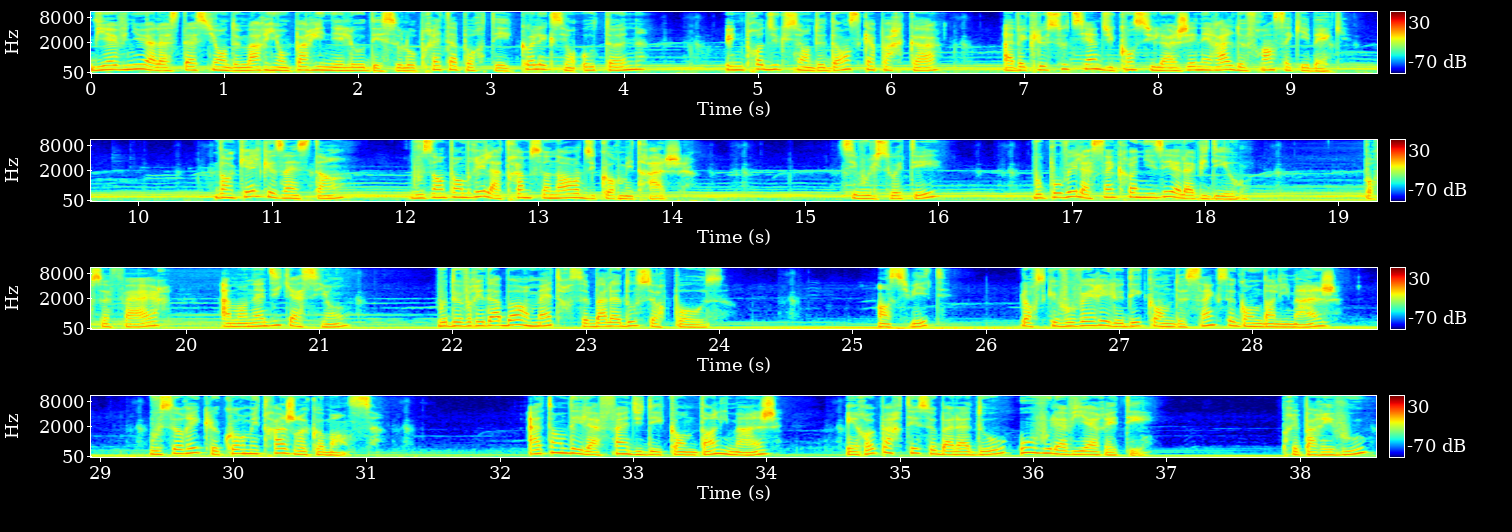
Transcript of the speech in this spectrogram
Bienvenue à la station de Marion Parinello des solos prêt-à-porter Collection Automne, une production de Danse Caparca avec le soutien du Consulat général de France à Québec. Dans quelques instants, vous entendrez la trame sonore du court-métrage. Si vous le souhaitez, vous pouvez la synchroniser à la vidéo. Pour ce faire, à mon indication, vous devrez d'abord mettre ce balado sur pause. Ensuite, lorsque vous verrez le décompte de 5 secondes dans l'image, vous saurez que le court-métrage recommence. Attendez la fin du décompte dans l'image et repartez ce balado où vous l'aviez arrêté. Préparez-vous.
